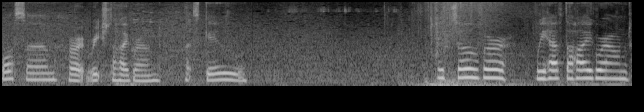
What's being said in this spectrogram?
Awesome. Right, reach the high ground. Let's go. It's over. We have the high ground.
